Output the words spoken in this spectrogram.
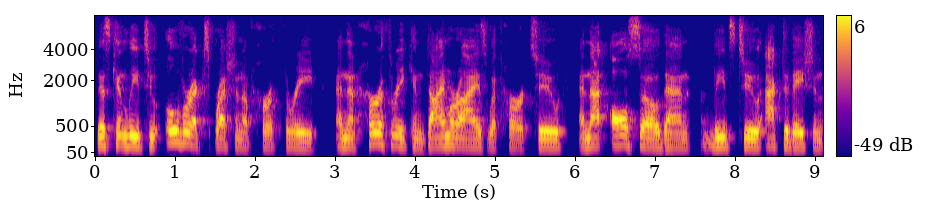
this can lead to overexpression of HER3, and then HER3 can dimerize with HER2, and that also then leads to activation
